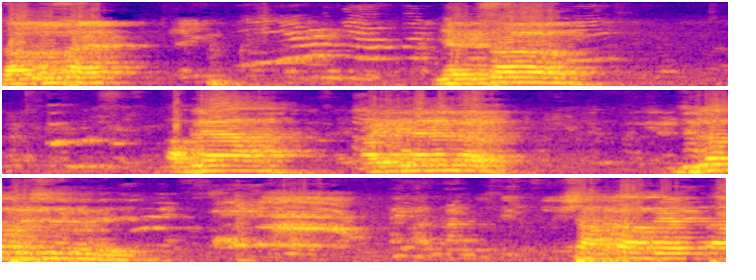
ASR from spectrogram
जाधव साहेब यांचं आपल्या अहिल्यानगर जिल्हा परिषदेमध्ये शाखा अभियंता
